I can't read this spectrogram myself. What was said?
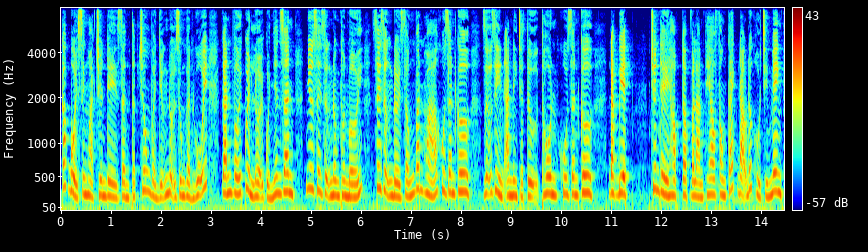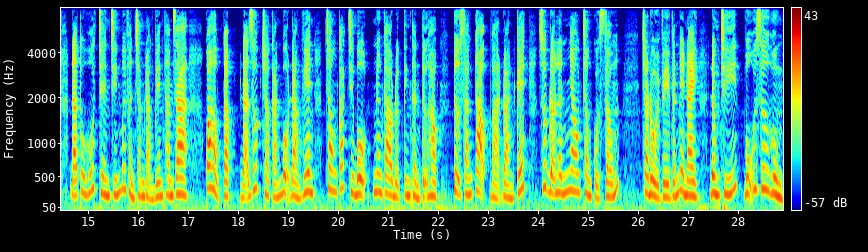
Các buổi sinh hoạt chuyên đề dần tập trung vào những nội dung gần gũi, gắn với quyền lợi của nhân dân như xây dựng nông thôn mới, xây dựng đời sống văn hóa khu dân cư, giữ gìn an ninh trật tự thôn, khu dân cư. Đặc biệt, chuyên đề học tập và làm theo phong cách đạo đức Hồ Chí Minh đã thu hút trên 90% đảng viên tham gia. Qua học tập đã giúp cho cán bộ đảng viên trong các chi bộ nâng cao được tinh thần tự học, tự sáng tạo và đoàn kết, giúp đỡ lẫn nhau trong cuộc sống. Trao đổi về vấn đề này, đồng chí Vũ Dư Hùng,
